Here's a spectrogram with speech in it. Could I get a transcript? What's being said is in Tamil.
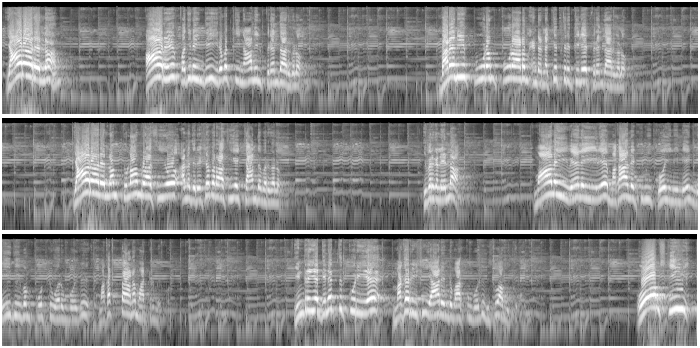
யாரெல்லாம் ஆறு பதினைந்து இருபத்தி நாலில் பிறந்தார்களோ? பரணி பூரம் பூராடம் என்ற நட்சத்திரத்திலே பிறந்தார்களோ? யாரெல்லாம் துலாம் ராசியோ அல்லது ரிஷப ராசியை சார்ந்தவர்களோ? இவர்கள் எல்லாம் மாலை வேளையிலே மகாலட்சுமி கோயிலிலே நெய் தீபம் போட்டு வரும்போது மகத்தான மாற்றம் ஏற்படும். இன்றைய தினத்துக்குரிய மகரிஷி யார் என்று பார்க்கும்போது விஸ்வாமுத்திரர். ஓம் ஸ்ரீ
